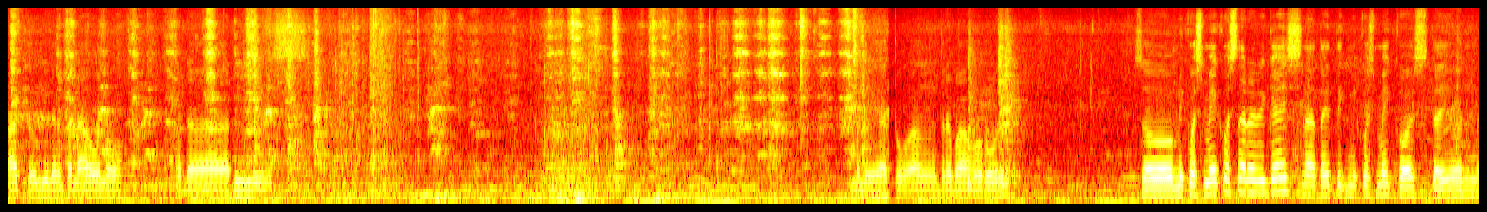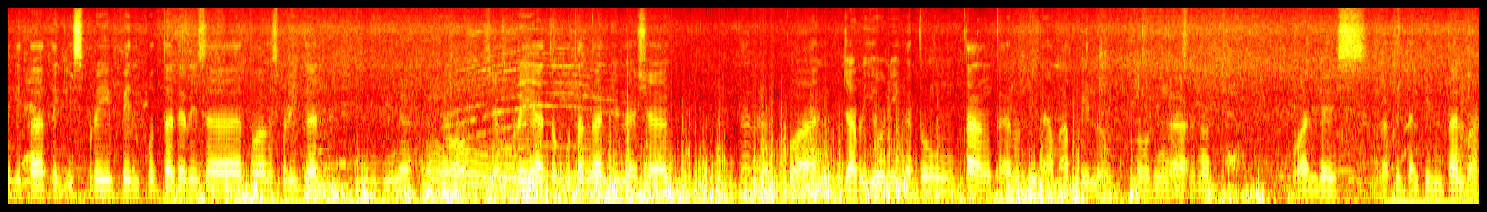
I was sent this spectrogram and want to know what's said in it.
Ato gyud ang tanaw no? Kada release mali to ang trabaho ron. So mikos mikos na rin guys. Natay tig mikos mikos dayon makita tig spray paint punta na rin sa tuwang spray gun. Hindi na. Oh, siyempre atong butangan yun na siya. Kuan jaryo ni atong tank. Aron din na mapil o flooring na sunod. Kuan guys mga pintal pintal ba?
